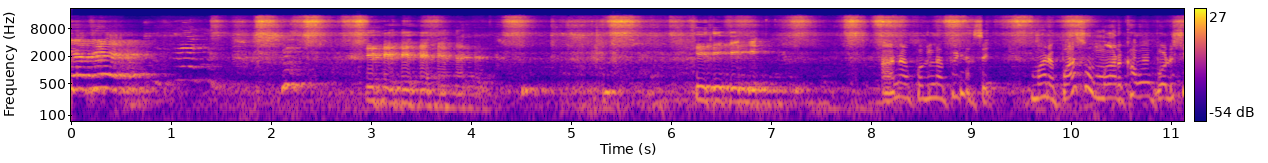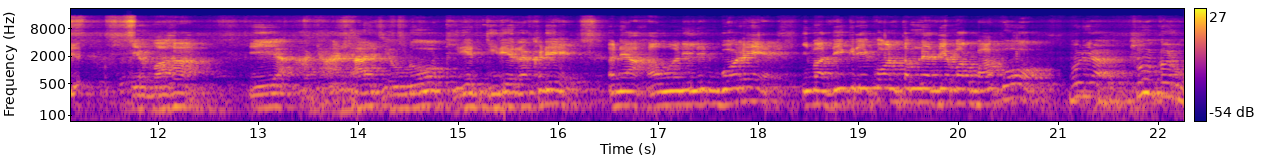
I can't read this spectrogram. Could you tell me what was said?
કે છે આના પગલા પીડ્યા છે. મારે પાછો માર ખાવો પડશે. એ મહા એ આ ઢાંઢા જેવડો ધીરે ધીરે રખડે અને આ હાવાણી લઈને બોરે. એમાં દીકરી કોણ તમને દે મારો બાપો? બોલ્યા શું કરું?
